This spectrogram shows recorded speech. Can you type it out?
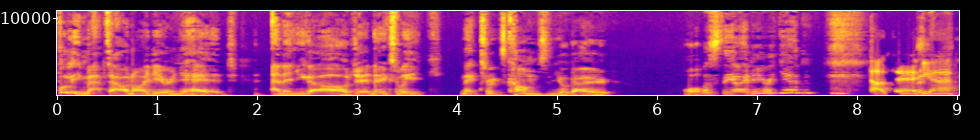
fully mapped out an idea in your head and then you go, oh, I'll do it next week. Next week's comes and you'll go, what was the idea again? That's it. Yeah,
